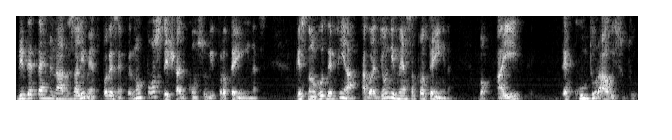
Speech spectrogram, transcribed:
de determinados alimentos. Por exemplo, eu não posso deixar de consumir proteínas, porque senão eu vou definhar. Agora, de onde vem essa proteína? Bom, aí é cultural isso tudo.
